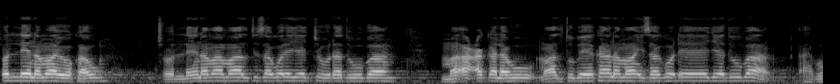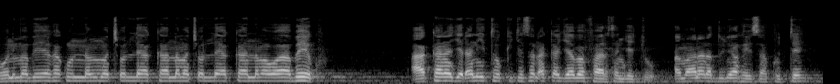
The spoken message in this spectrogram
collee namaa yookaan collee namaa maaltu isa godhe jechuudha duuba? Ma'a caqalahu maaltu beekaa namaa isa godhe jee duuba? Aboonima beeka kun namuma collee akkaan nama collee akkaan nama waa beeku? Akkana jedhanii tokkicha san akka jaba faarsan jechuudha amaanaan addunyaa keessaa kuttee.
